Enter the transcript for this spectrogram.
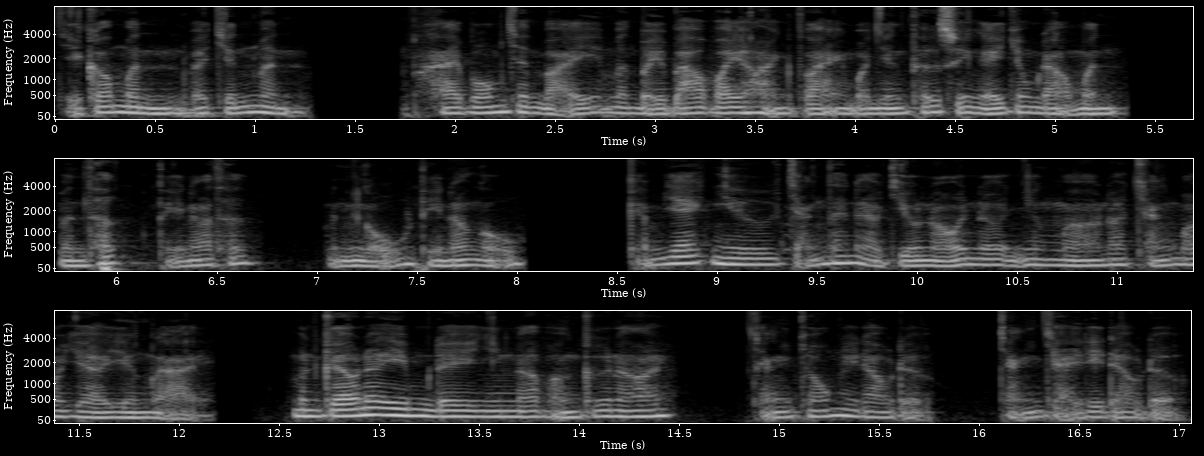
chỉ có mình với chính mình 24 trên 7 mình bị bao vây hoàn toàn bởi những thứ suy nghĩ trong đầu mình. Mình thức thì nó thức, mình ngủ thì nó ngủ. Cảm giác như chẳng thế nào chịu nổi nữa, nhưng mà nó chẳng bao giờ dừng lại. Mình kêu nó im đi, nhưng nó vẫn cứ nói, chẳng trốn đi đâu được, chẳng chạy đi đâu được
